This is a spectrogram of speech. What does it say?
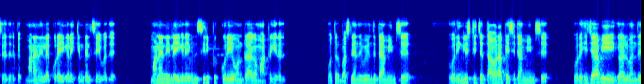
சிலது இருக்கு. மனநிலை குறைகளை கிண்டல் செய்வது மனநிலைகளை வந்து சிரிப்புக்குரிய ஒன்றாக மாற்றுகிறது. ஒருத்தர் பஸ்லேருந்து விழுந்துட்டா மீம்ஸு ஒரு இங்கிலீஷ் டீச்சர் தவறாக பேசிட்டா மீம்ஸு ஒரு ஹிஜாபி கேர்ள் வந்து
